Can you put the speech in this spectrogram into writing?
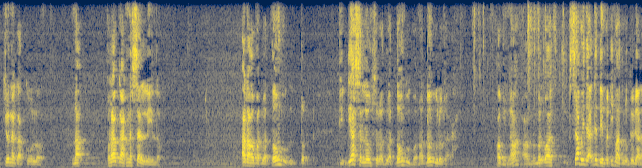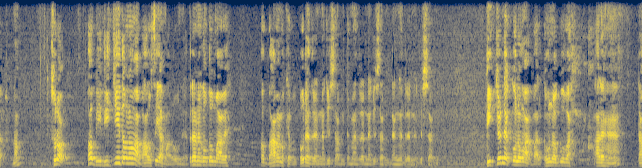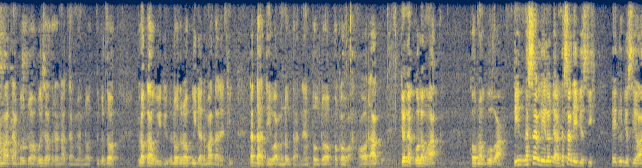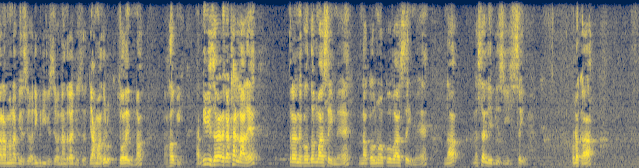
ကျွတ်နဲ့ကကိုလုံးနောက်ဘရောက်က24လုံးအဲ့ဒါတော့သူက3ခုဒီတရားစလုံးဆိုတော့သူက3ခုပေါ့နော်3ခုလှုပ်ထားတာဟုတ်ပြီနော်ဟိုစပိတ်တဲ့အတစ်တင်ပတိမာသူတို့ပြောပြတာပါနော်ဆိုတော့ဟုတ်ပြီဒီကြေးသုံးလုံးကဘာကိုစိတ်ရမှာတော့ねတရဏဂုံသုံးပါပဲဟုတ်ဘာမှမခက်ဘူးဗုဒ္ဓတရဏကိစ္ဆာမိဓမ္မတရဏကိစ္ဆာမိတန်ဃတရဏကိစ္ဆာမိ ဒီကျွတ်တဲ့ကိုလုံးကဘာလဲဂုံတော်ကိုပါအရဟံတမ္မာတံဗုဒ္ဓဝိဇ္ဇာတရဏတမ္မန်တော့သူကတော့လောကဝိတုအနုတ္တရောပိဋကဓမ္မတာရတိတတ္တဒေဝမနုဿာနံဗုဒ္ဓဘဂဝါဟောဒါကျွတ်တဲ့ကိုလုံးကဂုံတော်ကိုပါဒီ24လောက်ကြာ24ပစ္စည်းဟေတုပစ္စည်းရောအာရမဏပစ္စည်းရောအဓိပတိပစ္စည်းရောအနန္တရပစ္စည်းရောကြာမှာတို့ကြော်လိုက်မယ်နော်ဟုတ်ပြီအပြီးပြီဆိုတော့တခါထပ်လာတယ်တရဏဂုံ3ပါးစိတ်မယ်နောက်ဂုံတော်9ပါးစိတ်မယ်နောက်24ပစ္စည်းစိတ်မယ်ဟုတ်တော့က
